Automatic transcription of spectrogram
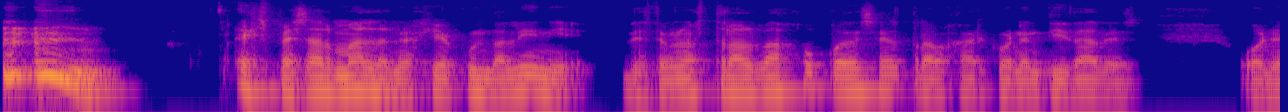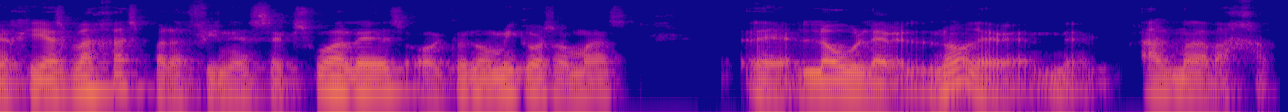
expresar mal la energía kundalini desde un astral bajo puede ser trabajar con entidades o energías bajas para fines sexuales o económicos o más eh, low level, ¿no? Alma baja.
